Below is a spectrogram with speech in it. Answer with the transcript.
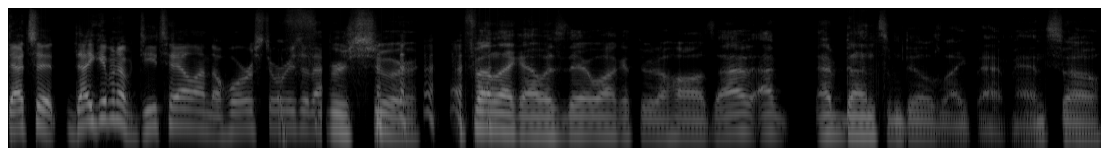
that's it. Did I give enough detail on the horror stories of that? For sure. I felt like I was there walking through the halls. I, I've I've done some deals like that, man. So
